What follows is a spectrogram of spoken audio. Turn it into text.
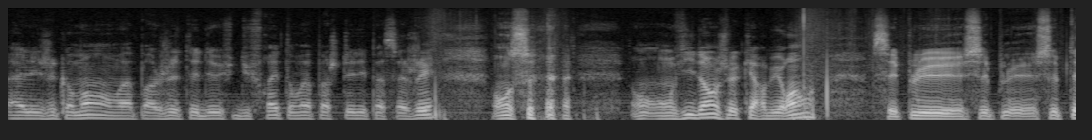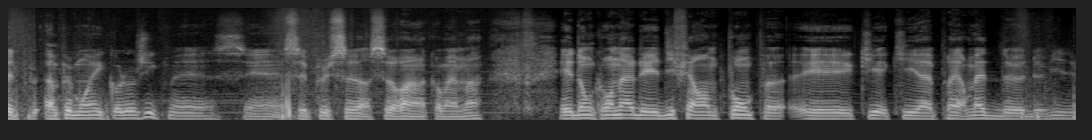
Alléger comment On va pas jeter du fret, on va pas jeter des passagers. On, se, on, vidange le carburant. C'est plus, c'est plus, c'est peut-être un peu moins écologique, mais c'est plus serein quand même. Hein. Et donc on a des différentes pompes et qui, qui permettent de, vider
